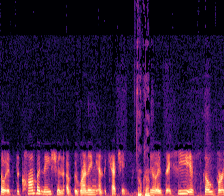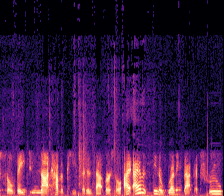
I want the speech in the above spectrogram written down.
So it's the combination of the running and the catching. Okay. You know, is that he is so versatile. They do not have a piece that is that versatile. I, I haven't seen a running back, a true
